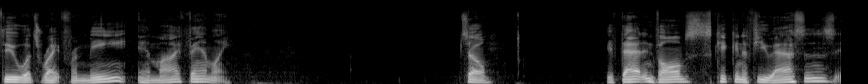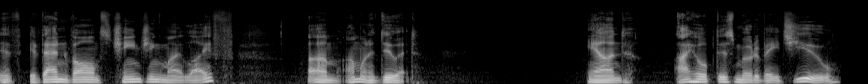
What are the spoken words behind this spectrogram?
do what's right for me and my family. So if that involves kicking a few asses, if if that involves changing my life, um, I'm going to do it. And I hope this motivates you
